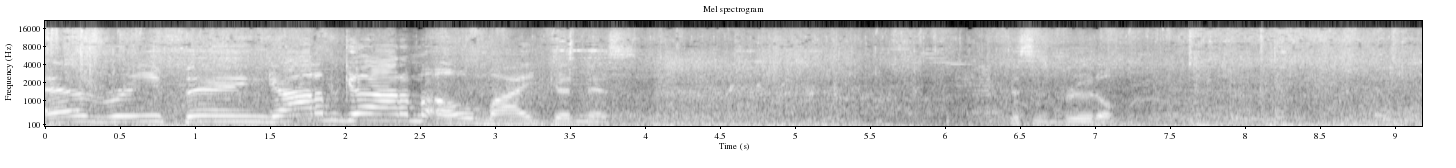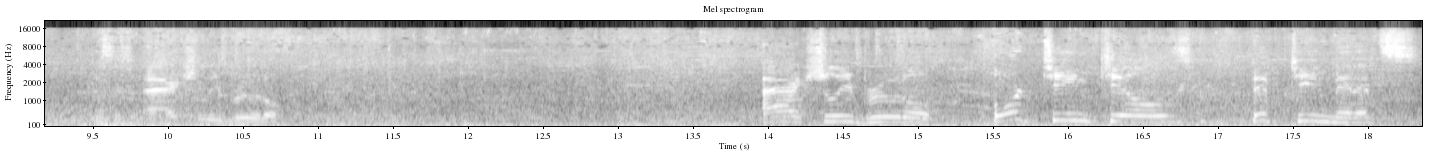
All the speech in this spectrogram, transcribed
Everything. Got him, got him. Oh my goodness. This is brutal. This is actually brutal. Actually brutal. 14 kills, 15 minutes,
